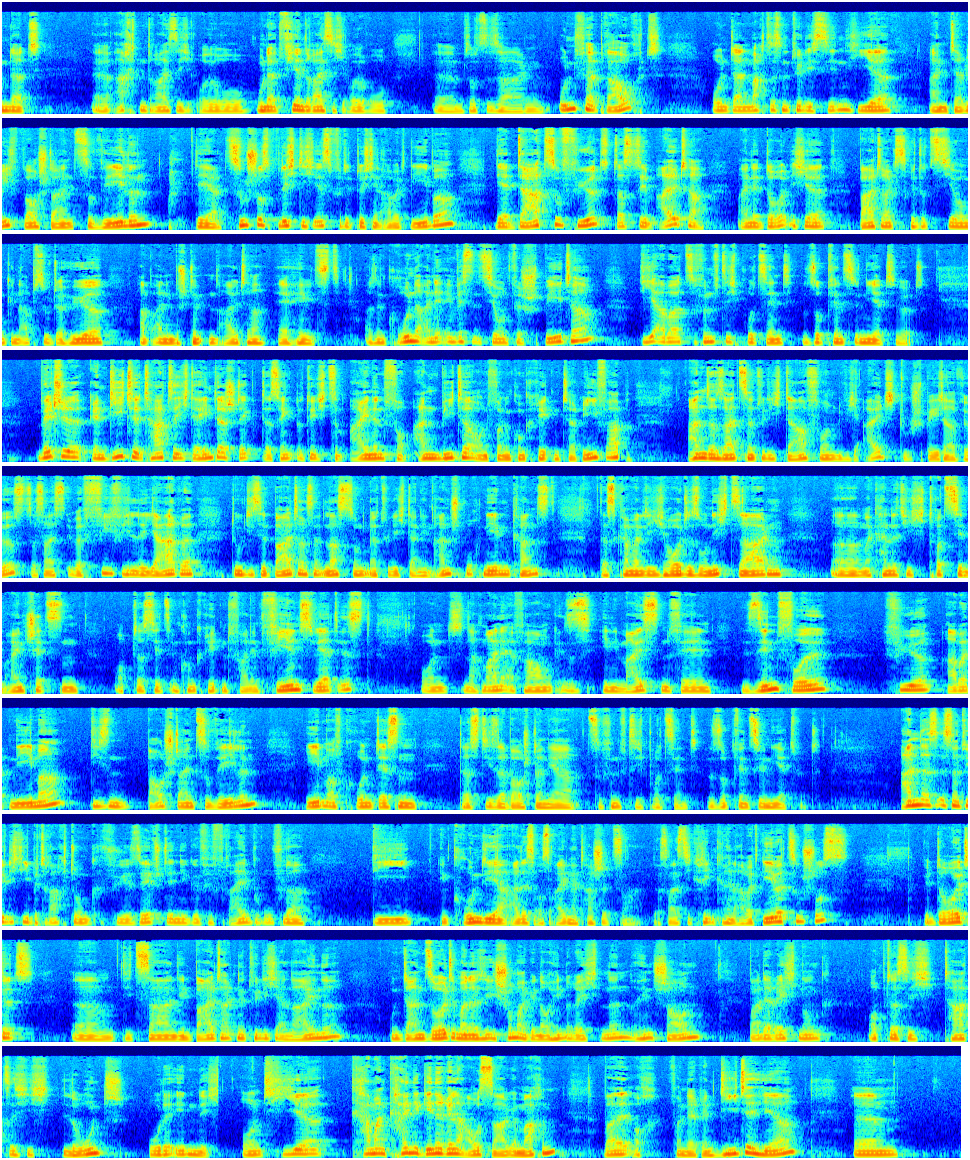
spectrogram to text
138 Euro, 134 Euro äh, sozusagen unverbraucht. Und dann macht es natürlich Sinn, hier einen Tarifbaustein zu wählen, der zuschusspflichtig ist für, durch den Arbeitgeber, der dazu führt, dass du im Alter eine deutliche Beitragsreduzierung in absoluter Höhe ab einem bestimmten Alter erhältst. Also im Grunde eine Investition für später, die aber zu 50 Prozent subventioniert wird. Welche Rendite tatsächlich dahinter steckt, das hängt natürlich zum einen vom Anbieter und von einem konkreten Tarif ab. Andererseits natürlich davon, wie alt du später wirst. Das heißt, über wie viele Jahre du diese Beitragsentlastung natürlich dann in Anspruch nehmen kannst. Das kann man natürlich heute so nicht sagen. Äh, man kann natürlich trotzdem einschätzen, ob das jetzt im konkreten Fall empfehlenswert ist. Und nach meiner Erfahrung ist es in den meisten Fällen sinnvoll für Arbeitnehmer, diesen Baustein zu wählen, eben aufgrund dessen, dass dieser Baustein ja zu 50 Prozent subventioniert wird. Anders ist natürlich die Betrachtung für Selbstständige, für Freiberufler, die im Grunde ja alles aus eigener Tasche zahlen. Das heißt, die kriegen keinen Arbeitgeberzuschuss. Bedeutet, ähm, die zahlen den Beitrag natürlich alleine. Und dann sollte man natürlich schon mal genau hinrechnen, hinschauen bei der Rechnung, ob das sich tatsächlich lohnt oder eben nicht. Und hier kann man keine generelle Aussage machen, weil auch von der Rendite her ähm,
